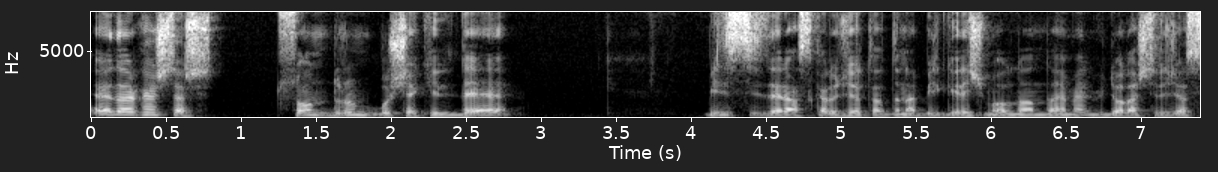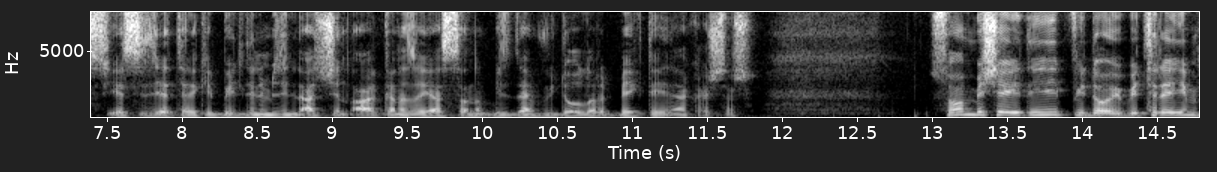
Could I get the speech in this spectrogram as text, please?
Evet arkadaşlar son durum bu şekilde. Biz sizlere asgari ücret adına bir gelişme olduğunda hemen videolaştıracağız. Ya siz yeter ki bildirimimizi açın, arkanıza yaslanın, bizden videoları bekleyin arkadaşlar. Son bir şey deyip videoyu bitireyim.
